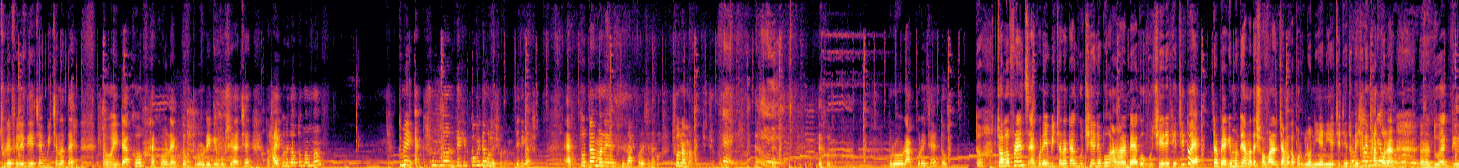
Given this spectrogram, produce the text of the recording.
ছুঁড়ে ফেলে দিয়েছে বিছানাতে। তো এই দেখো এখন একদম পুরো রেগে বসে আছে। তো হাই করে দাও তো মাম্মাম তুমি একটা সুন্দর দেখে কবিতা বলে শোনা এদিকে আসো। এতটা মানে রাগ করেছে দেখো শোনা মা দেখো দেখো দেখো। পুরো রাগ করেছে তো তো চলো ফ্রেন্ডস এখন এই বিছানাটা গুছিয়ে নেব আর ব্যাগও গুছিয়ে রেখেছি। তো একটা ব্যাগের মধ্যে আমাদের সবার জামা কাপড়গুলো নিয়ে নিয়েছি, যেহেতু বেশি দিন থাকব না দু একদিন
